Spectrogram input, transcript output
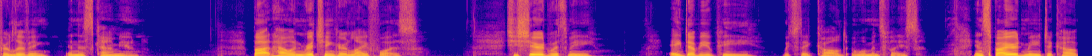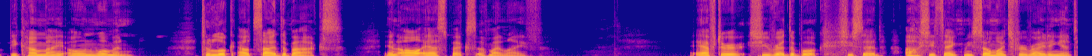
for living in this commune. But how enriching her life was. She shared with me AWP, which they called a woman's place, inspired me to come, become my own woman, to look outside the box in all aspects of my life. After she read the book, she said, Oh, she thanked me so much for writing it.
